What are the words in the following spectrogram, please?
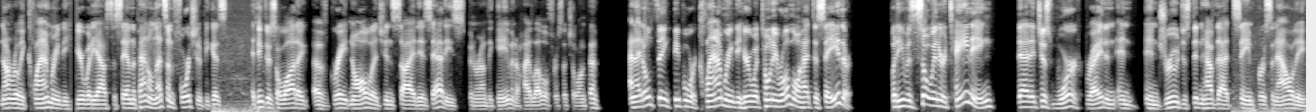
not really clamoring to hear what he has to say on the panel. And that's unfortunate because I think there's a lot of, of great knowledge inside his head. He's been around the game at a high level for such a long time. And I don't think people were clamoring to hear what Tony Romo had to say either. But he was so entertaining that it just worked, right? And and and Drew just didn't have that same personality,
